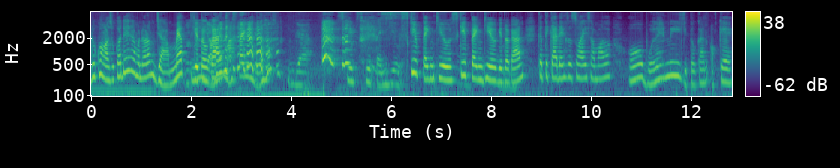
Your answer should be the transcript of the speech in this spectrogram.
Duh gue gak suka deh sama orang jamet gitu kan Mustang gitu. Enggak. Skip skip thank you. skip thank you skip thank you gitu kan ketika ada yang sesuai sama lo oh boleh nih gitu kan oke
